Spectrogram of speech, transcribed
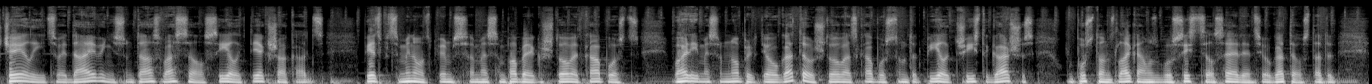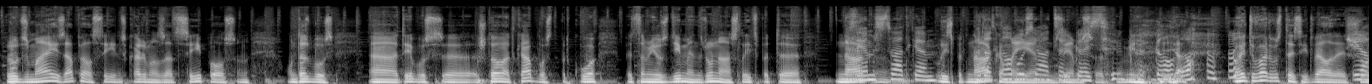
šķēlītes vai daiviņas un tās veselas ielikt iekšā kādas 15 minūtes pirms mēs esam pabeiguši stāvēt kāpostus, vai arī mēs varam nopirkt jau gatavus stāvētus kāpostus un tad pielikt šīs garšas, un pusstundas laikā mums būs izcils ēdiens jau gatavs. Tātad rudzu maize, apelsīns, karamelizēts sīpols, un, un tas būs. Uh, tie būs uh, stāvēt kāposti, par ko pēc tam jūsu ģimene runās līdz pat uh, nāk, Ziemassvētkiem. Līdz pat nākamajam Ziemassvētkiem. Jā, jā. Vai tu vari uztaisīt vēlreiz šo jā,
